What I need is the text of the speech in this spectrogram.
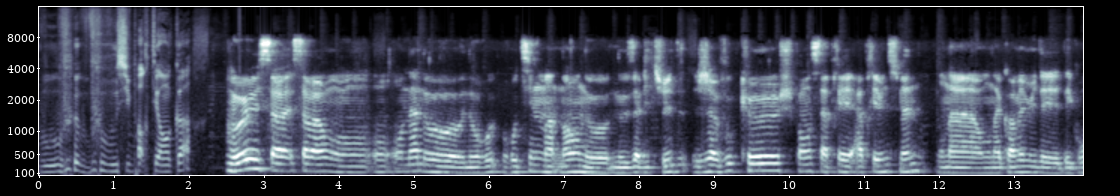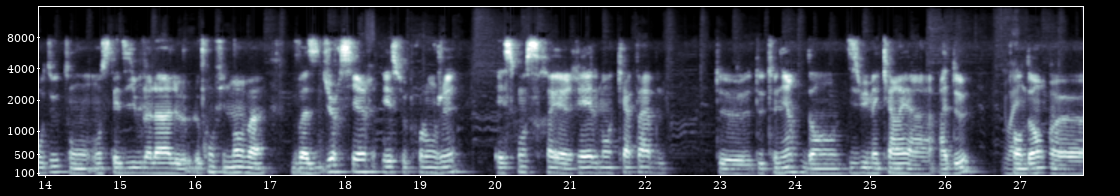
Vous, vous, vous supportez encore? Oui, ça, ça va. On, on, a nos, nos, routines maintenant, nos, nos habitudes. J'avoue que je pense après, après une semaine, on a, on a quand même eu des, des gros doutes. On, on s'était dit, oulala, le, le confinement va, va se durcir et se prolonger. Est-ce qu'on serait réellement capable de, de, tenir dans 18 mètres carrés à, à 2 pendant euh,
